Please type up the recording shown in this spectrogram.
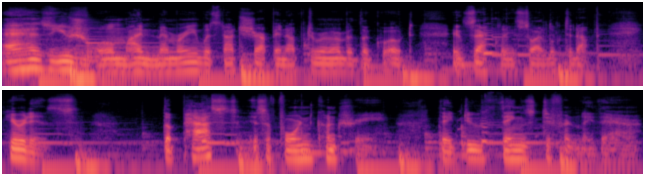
As usual, my memory was not sharp enough to remember the quote exactly, so I looked it up. Here it is The past is a foreign country. They do things differently there.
